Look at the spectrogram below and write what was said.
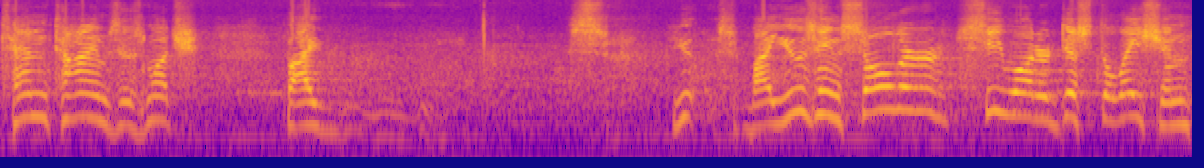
10 times as much by, by using solar seawater distillation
